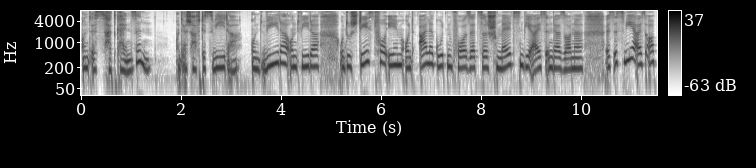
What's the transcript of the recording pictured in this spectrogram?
Und es hat keinen Sinn. Und er schafft es wieder und wieder und wieder und du stehst vor ihm und alle guten Vorsätze schmelzen wie Eis in der Sonne. Es ist wie, als ob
